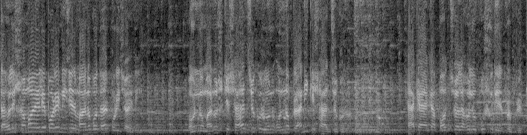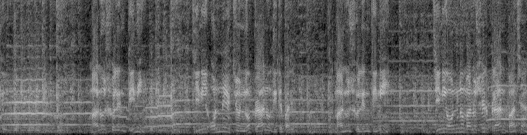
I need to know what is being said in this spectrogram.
তাহলে সময় এলে পরে নিজের মানবতার পরিচয় দিন। অন্য মানুষকে সাহায্য করুন, অন্য প্রাণীকে সাহায্য করুন। একা একা পথ চলা হলো পশুদের প্রবৃত্তি। মানুষ হলেন তিনি, যিনি অন্যের জন্য প্রাণও দিতে পারেন। মানুষ হলেন তিনি, যিনি অন্য মানুষের প্রাণ বাঁচান।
